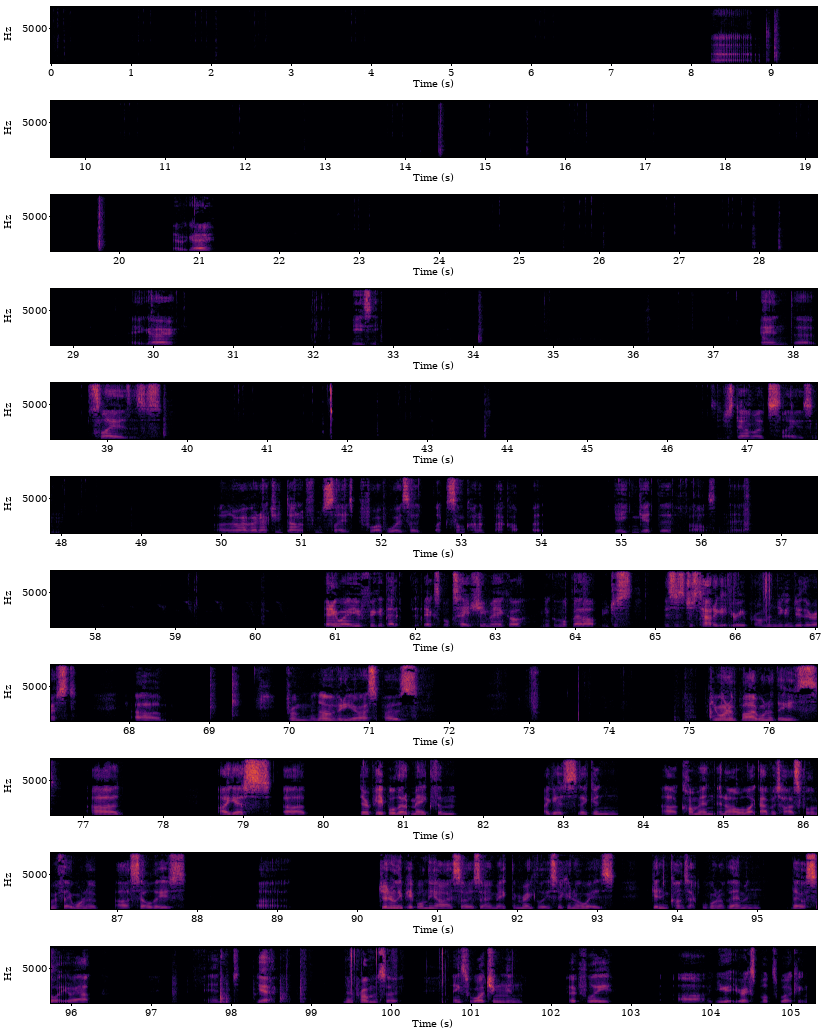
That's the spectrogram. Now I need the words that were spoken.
There we go. There you go. Easy. And uh, Slayers is so just download Slayers and I don't know, I haven't actually done it from Slayers before, I've always had like some kind of backup, but yeah, you can get the files in there. Anyway, you figured that Xbox HG Maker, you can look that up. You just this is just how to get your EEPROM, and you can do the rest um, from another video, I suppose. If you want to buy one of these, uh, I guess uh, there are people that make them. I guess they can uh, comment, and I will like advertise for them if they want to uh, sell these. Uh, generally, people in the ISO zone make them regularly, so you can always get in contact with one of them, and they'll sort you out. And yeah, no problem. So thanks for watching, and hopefully uh, you get your Xbox working.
